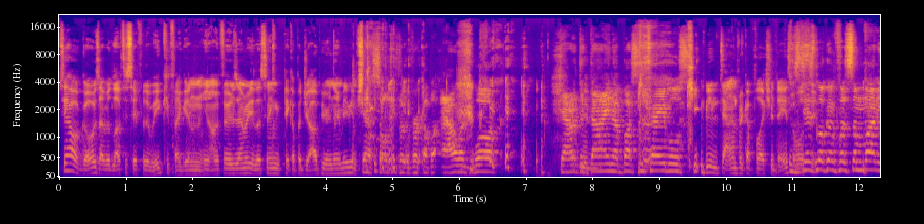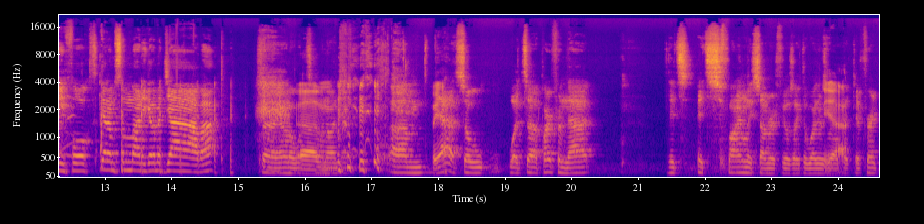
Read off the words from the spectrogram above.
see how it goes. I would love to stay for the week if I can. You know, if there's anybody listening, pick up a job here and there. Maybe I'm Yeah, Salty's looking for a couple hours work down at the Maybe. diner, busting tables. keep me in town for a couple extra days. He's but we'll just see. looking for some money, folks. Get him some money. Get him a job, huh? Sorry, I don't know what's Um, going on there. Um, But yeah. yeah. So what's uh, apart from that? It's it's finally summer. It feels like the weather's a little bit different.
